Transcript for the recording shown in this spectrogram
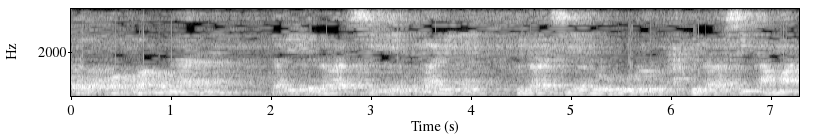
adalah pembangunan dari generasi yang baik generasi yang luhur generasi aman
